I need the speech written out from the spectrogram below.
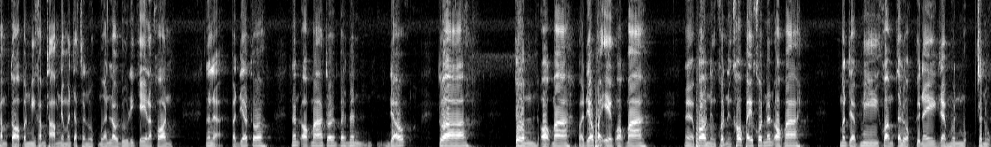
คำตอบ มันมีคำถามเนี่ย มันจะสนุกเหมือนเราดูลิเกละคร นั่นแหละประเดี๋ยวตัวนั่นออกมาตัวเป็นนั่นเดี๋ยวตัว จรออกมาประเดี๋ยวพระเอกออกมาอพอหนึ่งคนหนึ่งเข้าไปคนนั้นออกมา มันจะมีความตลกอยู่ในแต่มันสนุก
